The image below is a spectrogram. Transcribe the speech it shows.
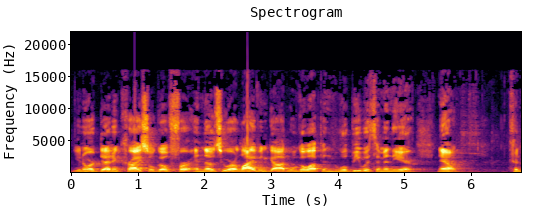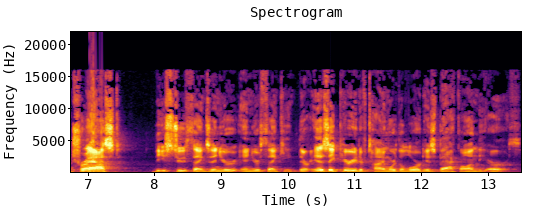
you know are dead in Christ will go for, and those who are alive in God will go up and will be with him in the air. Now, contrast these two things in your in your thinking. There is a period of time where the Lord is back on the earth.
